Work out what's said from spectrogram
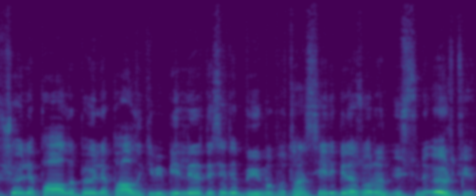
şöyle pahalı böyle pahalı gibi birileri dese de büyüme potansiyeli biraz oranın üstünü örtüyor.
